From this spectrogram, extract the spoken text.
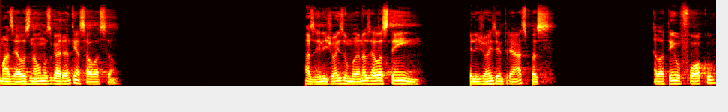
mas elas não nos garantem a salvação. As religiões humanas, elas têm religiões entre aspas, ela tem o foco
